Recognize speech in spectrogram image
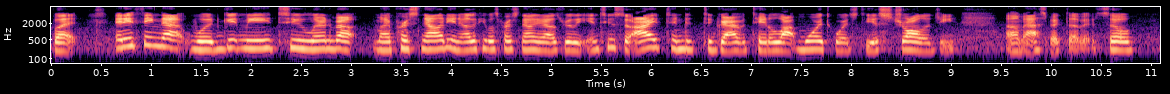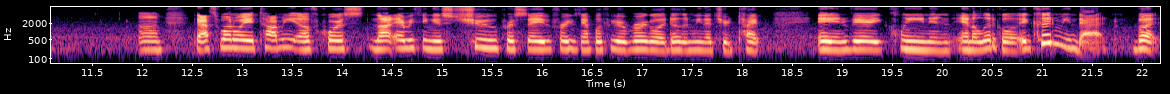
but anything that would get me to learn about my personality and other people's personality I was really into. So I tended to gravitate a lot more towards the astrology um, aspect of it. So um, that's one way it taught me. Of course, not everything is true per se. For example, if you're a Virgo, it doesn't mean that you're type A and very clean and analytical. It could mean that, but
